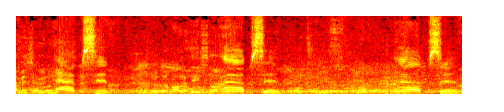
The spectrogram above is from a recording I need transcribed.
Absent. Absent. Absent.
